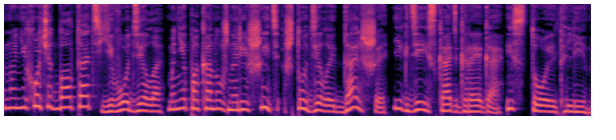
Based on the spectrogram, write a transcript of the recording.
Но не хочет болтать – его дело. Мне пока нужно решить, что делать дальше и где искать Грега, и стоит ли.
